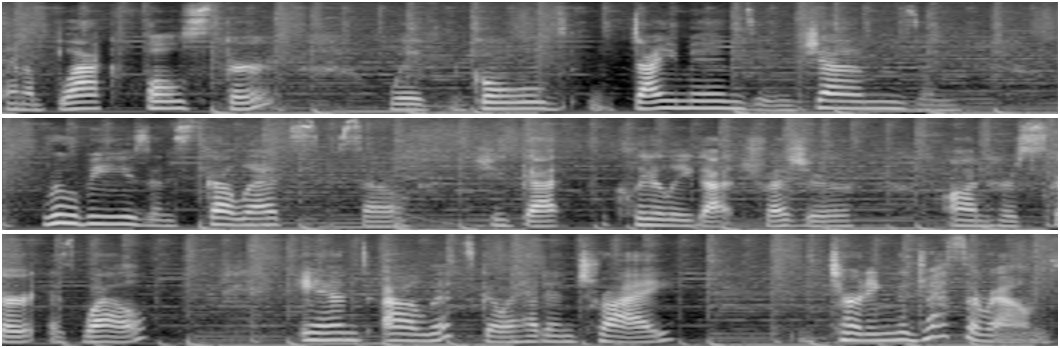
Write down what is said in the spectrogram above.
and a black full skirt with gold diamonds and gems and rubies and skullettes. So she's got clearly got treasure on her skirt as well. And uh, let's go ahead and try turning the dress around.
